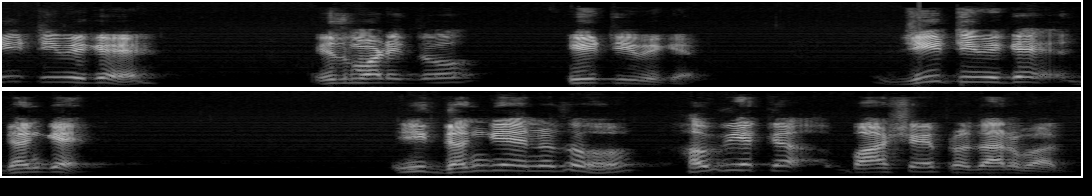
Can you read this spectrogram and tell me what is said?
ಜಿ ಟಿವಿಗೆ ಇದು ಮಾಡಿದ್ದು ಈ ಟಿವಿಗೆ ಜಿ ಟಿವಿಗೆ ಗಂಗೆ. ಈ ಗಂಗೆ ಅನ್ನೋದು ಹವ್ಯಕ ಭಾಷೆ ಪ್ರಧಾನವಾದ್ದು.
